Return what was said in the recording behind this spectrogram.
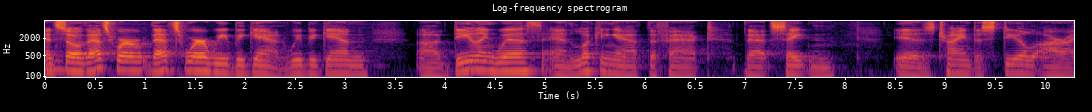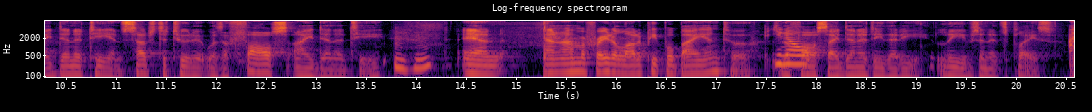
and so that's where that's where we began. We began uh, dealing with and looking at the fact that Satan is trying to steal our identity and substitute it with a false identity, and and I'm afraid a lot of people buy into You the know- false identity that he leaves in its place. I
